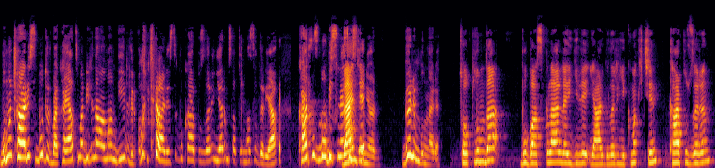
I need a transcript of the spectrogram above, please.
Bunun çaresi budur bak. Hayatıma birini almam değildir. Bunun çaresi bu karpuzların yarım satılmasıdır ya. Karpuz lobisine Bence... sesleniyorum. Bölün bunları. Toplumda bu baskılarla ilgili yargıları yıkmak için karpuzların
